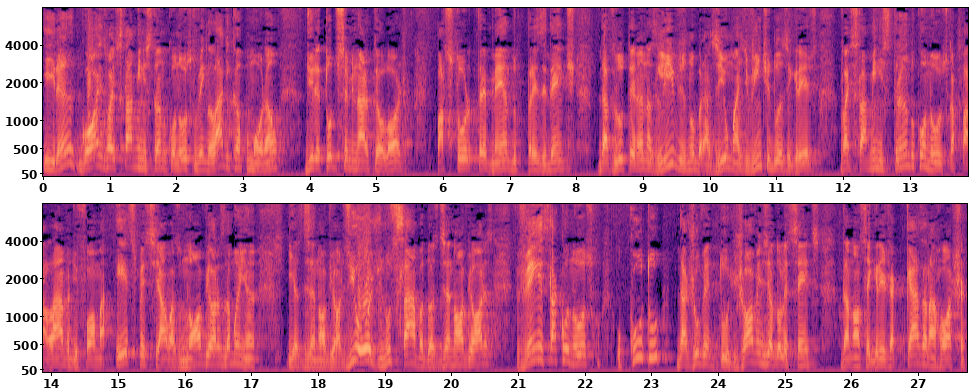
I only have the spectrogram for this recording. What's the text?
Irã Góes, vai estar ministrando conosco, vem lá de Campo Mourão, diretor do Seminário Teológico, pastor tremendo, presidente das luteranas livres no Brasil, mais de 22 igrejas, vai estar ministrando conosco a palavra de forma especial às 9 horas da manhã e às 19 horas. E hoje, no sábado, às 19 horas, venha estar conosco o culto da juventude, jovens e adolescentes da nossa igreja Casa na Rocha.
